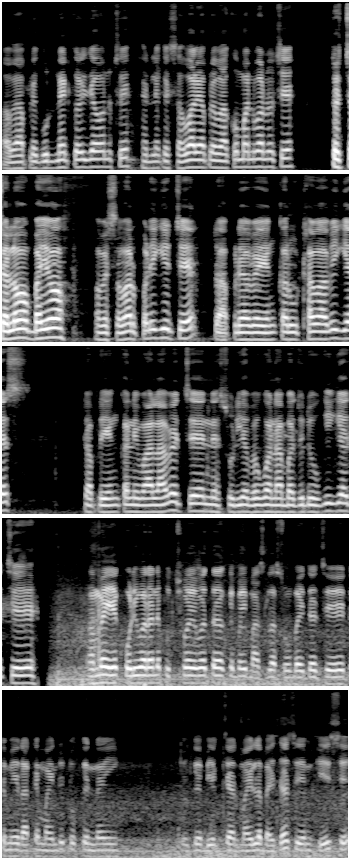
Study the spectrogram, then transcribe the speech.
હવે આપણે ગુડ નાઇટ કરી જવાનું છે, એટલે કે સવારે આપણે વાંકો માંડવાનું છે. તો ચલો ભાઈઓ હવે સવાર પડી ગયું છે, તો આપણે હવે એન્કર ઉઠાવવા આવી ગયા છે. તો આપણી એન્કરની વાલ આવે છે ને સૂર્ય ભગવાન આ બાજુથી ઉગી ગયા છે. અમે એક કોળીવાળાને પૂછવા એવા હતા કે ભાઈ માસલા શું બાંધ્યા છે, તમે રાતે માંડ્યું હતું કે નહીં? તો કે બે ચાર માયલા બાંધ્યા છે, એમ કહે છે.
